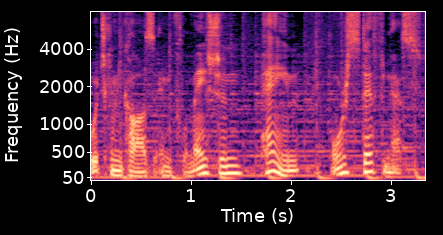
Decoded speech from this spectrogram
which can cause inflammation, pain, or stiffness.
